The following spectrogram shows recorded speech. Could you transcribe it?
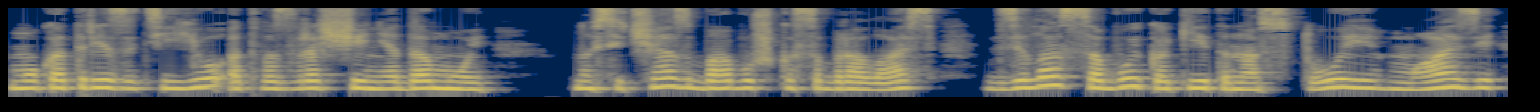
мог отрезать ее от возвращения домой, но сейчас бабушка собралась, взяла с собой какие-то настои, мази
